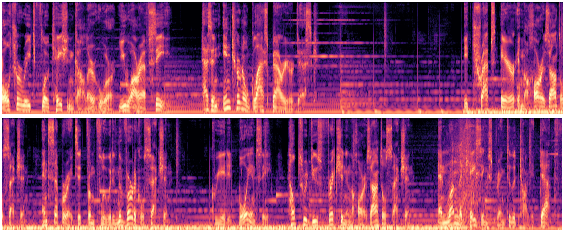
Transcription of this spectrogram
Ultra Reach Flotation Collar, or URFC, has an internal glass barrier disc it traps air in the horizontal section and separates it from fluid in the vertical section. Created buoyancy helps reduce friction in the horizontal section and run the casing string to the target depth.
